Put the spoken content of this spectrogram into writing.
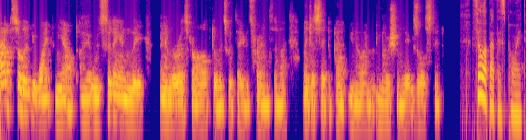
absolutely wiped me out. I was sitting in the in the restaurant afterwards with David's friends, and I, I just said to Pat, you know, I'm emotionally exhausted. Philip, at this point,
